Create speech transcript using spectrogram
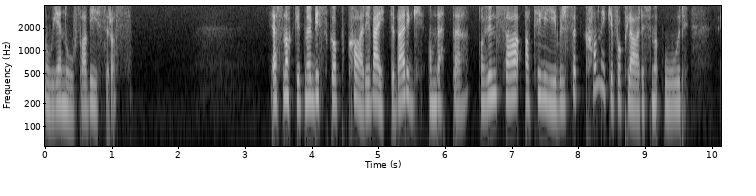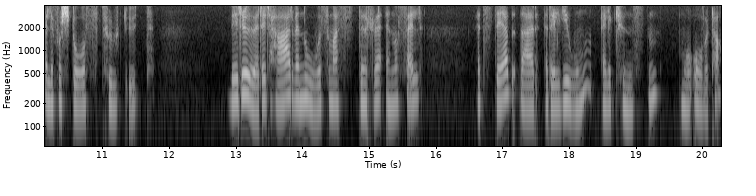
noe Jenofa viser oss. Jeg snakket med biskop Kari Weiteberg om dette, og hun sa at tilgivelse kan ikke forklares med ord eller forstås fullt ut. Vi rører her ved noe som er større enn oss selv, et sted der religionen eller kunsten må overta.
